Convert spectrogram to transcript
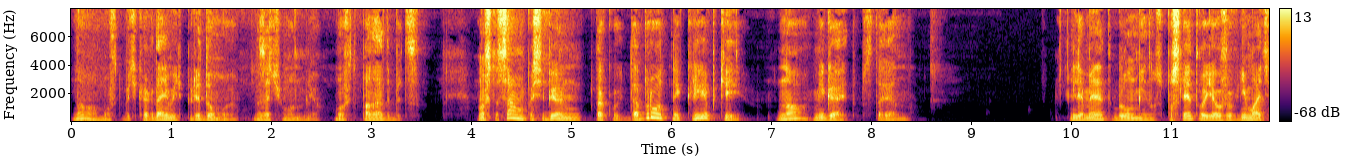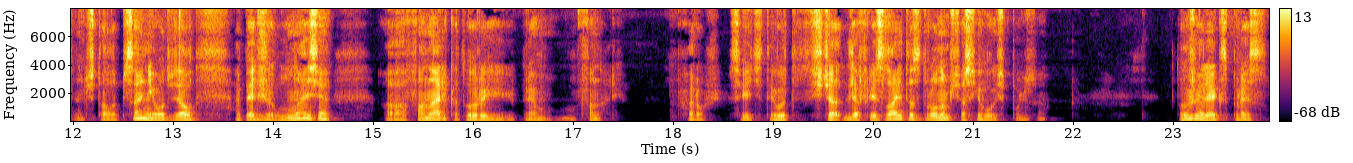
Но, может быть, когда-нибудь придумаю, зачем он мне может понадобиться. Потому что сам по себе он такой добротный, крепкий, но мигает постоянно. Для меня это был минус. После этого я уже внимательно читал описание. Вот взял, опять же, Ulanzi, а, фонарь, который прям фонарь хороший, светит. И вот сейчас для фризлайта с дроном сейчас его использую. Тоже Алиэкспресс.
